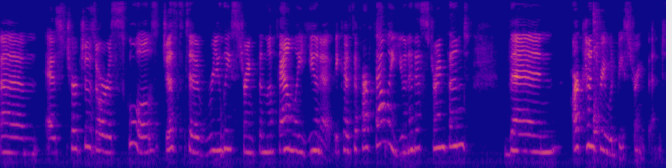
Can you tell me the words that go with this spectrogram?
um, as churches or as schools just to really strengthen the family unit. Because if our family unit is strengthened, then our country would be strengthened.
